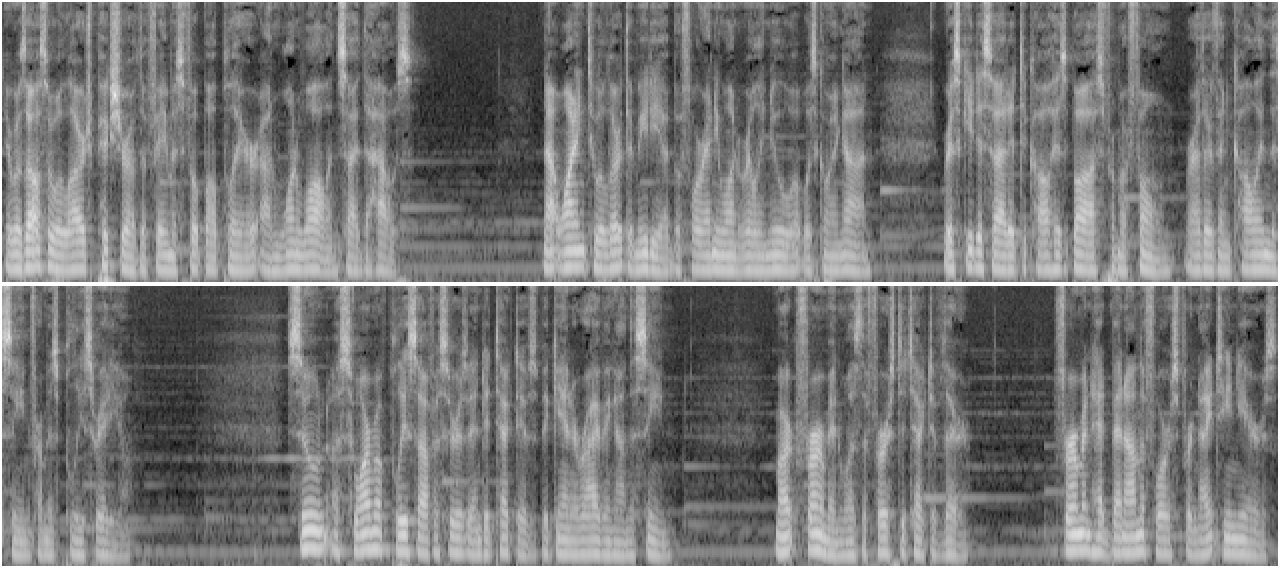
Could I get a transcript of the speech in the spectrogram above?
There was also a large picture of the famous football player on one wall inside the house. Not wanting to alert the media before anyone really knew what was going on, Riske decided to call his boss from a phone rather than calling the scene from his police radio. Soon, a swarm of police officers and detectives began arriving on the scene. Mark Fuhrman was the first detective there. Fuhrman had been on the force for 19 years,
